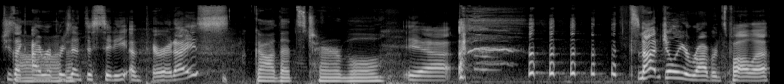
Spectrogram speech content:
She's like, I represent the city of paradise. God, that's terrible. Yeah. it's not Julia Roberts, Paula.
